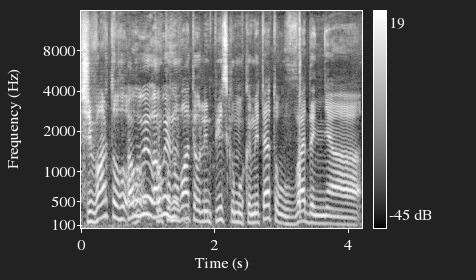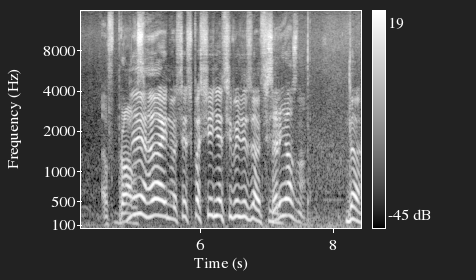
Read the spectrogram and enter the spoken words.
Чи варто А ви- а ви- Олімпійському комітету введення вправ? Негайно, це спасіння цивілізації. Серйозно? Да.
